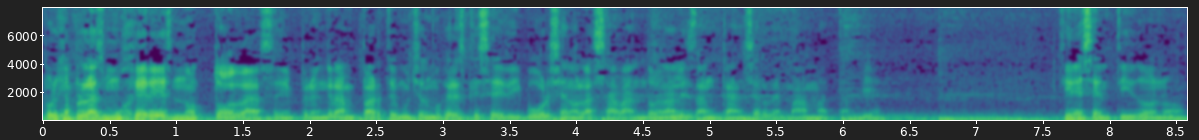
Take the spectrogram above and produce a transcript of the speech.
Por ejemplo, las mujeres, no todas, eh, pero en gran parte muchas mujeres que se divorcian o las abandonan les dan cáncer de mama también. Tiene sentido, ¿no?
